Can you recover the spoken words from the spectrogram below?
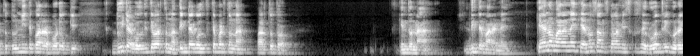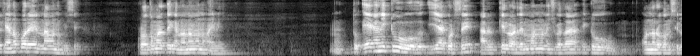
এত দুর্নীতি করার পরেও কি দুইটা গোল দিতে পারতো না, তিনটা গোল দিতে পারতো না? পারতো তো। কিন্তু না, দিতে পারে নাই। কেন পারে নাই? কেন চান্স করলাম করছে রোদ্রি করে কেন পরে নামানো হয়েছে? প্রথমার্ধে কেন নামানো হয়নি। তো এখানে একটু ইয়া করছে, আর খেলোয়াড়দের মন মানসিকতা একটু অন্যরকম ছিল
